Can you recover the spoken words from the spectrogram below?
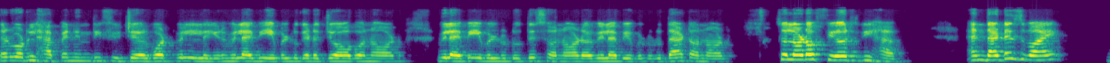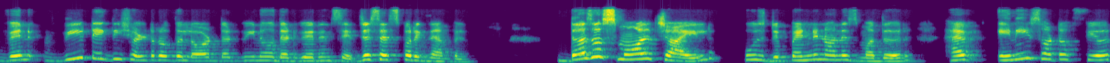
that what will happen in the future? What will you know will i be able to get a job or not? Will i be able to do this or not? Or will i be able to do that or not? So a lot of fears we have. And that is why when we take the shelter of the lord that we know that we are in safe just as for example does a small child who's dependent on his mother have any sort of fear?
